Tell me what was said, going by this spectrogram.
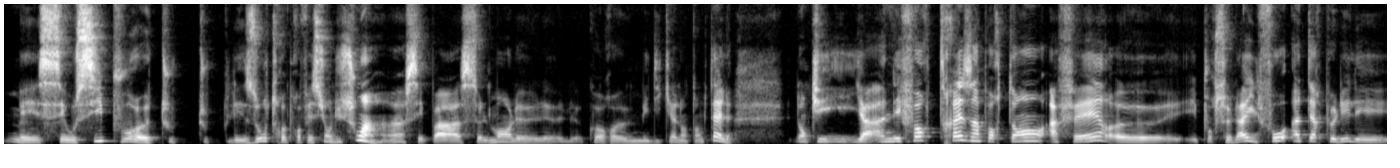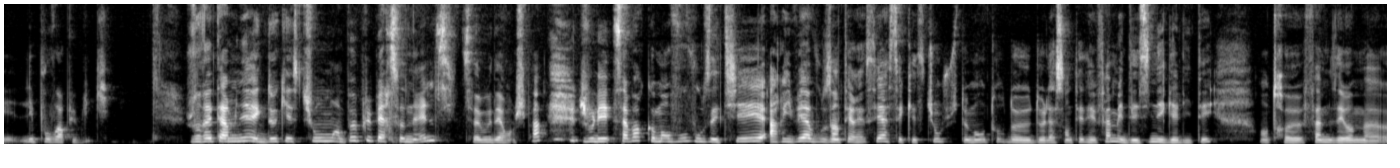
mais c'est aussi pour euh, toutes les autres professions du soin. Hein. Ce n'est pas seulement le, corps euh, médical en tant que tel. Donc il y a un effort très important à faire euh, et pour cela, il faut interpeller les, les pouvoirs publics. Je voudrais terminer avec deux questions un peu plus personnelles, si ça ne vous dérange pas. Je voulais savoir comment vous, vous étiez arrivé à vous intéresser à ces questions justement autour de, la santé des femmes et des inégalités entre femmes et hommes euh,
